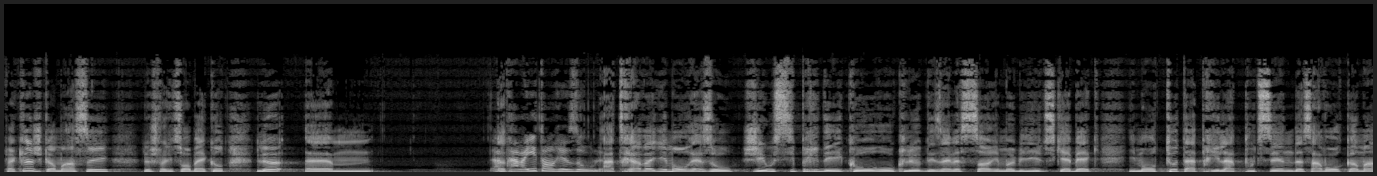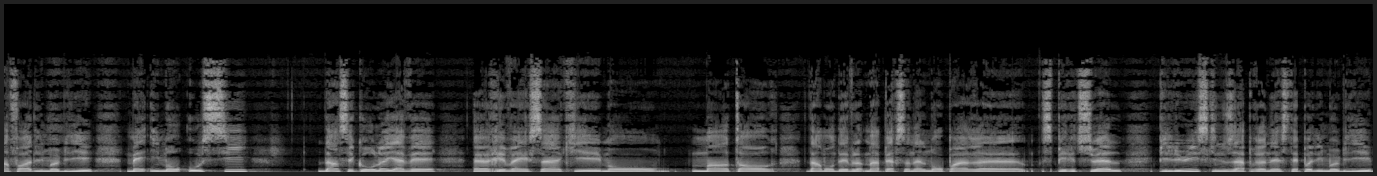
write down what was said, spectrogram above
Fait que là, j'ai commencé, là, je fais l'histoire bien courte. Là, euh, À travailler ton réseau. Là. à travailler mon réseau. J'ai aussi pris des cours au Club des investisseurs immobiliers du Québec. Ils m'ont tout appris la poutine de savoir comment faire de l'immobilier, mais ils m'ont aussi, dans ces cours-là, il y avait euh, Ré Vincent, qui est mon mentor dans mon développement personnel, mon père euh, spirituel. Puis lui, ce qu'il nous apprenait, c'était pas l'immobilier,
